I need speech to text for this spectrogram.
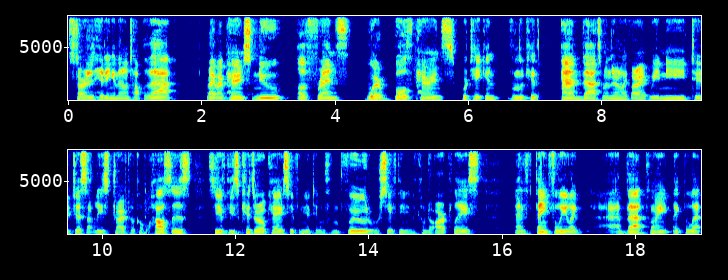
started hitting, and then on top of that, right, my parents knew of friends where both parents were taken from the kids, and that's when they're like, all right, we need to just at least drive to a couple houses see if these kids are okay, see if we need to take them some food, or see if they need to come to our place. And thankfully, like at that point, like the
